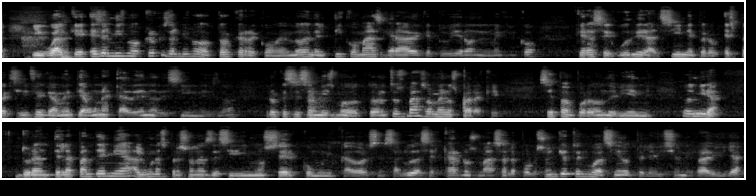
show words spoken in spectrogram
Igual que es el mismo, creo que es el mismo doctor que recomendó en el pico más grave que tuvieron en México, que era seguro ir al cine, pero específicamente a una cadena de cines, ¿no? Creo que es ese mismo doctor. Entonces, más o menos para que sepan por dónde viene. Entonces, mira, durante la pandemia, algunas personas decidimos ser comunicadores en salud, acercarnos más a la población. Yo tengo haciendo televisión y radio ya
